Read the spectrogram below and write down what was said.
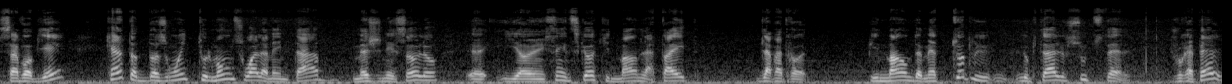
ça va bien. Quand tu as besoin que tout le monde soit à la même table, imaginez ça, là, euh, il y a un syndicat qui demande la tête de la patronne. Puis il demande de mettre tout l'hôpital sous tutelle. Je vous rappelle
